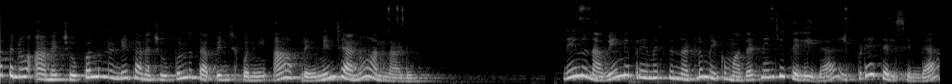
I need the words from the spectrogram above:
అతను ఆమె చూపుల నుండి తన చూపులను తప్పించుకొని ఆ ప్రేమించాను అన్నాడు. నవీన్ని ప్రేమిస్తున్నట్లు మీకు మొదటి నుంచి తెలీదా? ఇప్పుడే తెలిసిందా?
